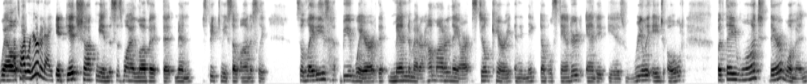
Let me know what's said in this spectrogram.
well that's why it, we're here today it did shock me and this is why i love it that men speak to me so honestly so ladies be aware that men no matter how modern they are still carry an innate double standard and it is really age old but they want their woman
